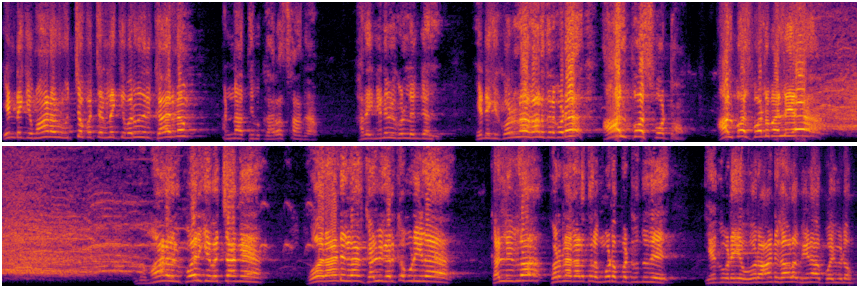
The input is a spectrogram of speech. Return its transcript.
இன்றைக்கு மாணவர்கள் உச்சபட்ச நிலைக்கு வருவதற்கு காரணம் அண்ணா திமுக அரசாங்கம். அதை நினைவு கொள்ளுங்கள். இன்னைக்கு கொரோனா காலத்துல கூட ஆல் பாஸ் போட்டோம். ஆல் பாஸ் போட்டோமா இல்லையா? இந்த மாணவர்கள் கோரிக்கை வச்சாங்க. ஓராண்டுகளாக கல்வி கற்க முடியல. கல்விலாம் கொரோனா காலத்துல மூடப்பட்டிருந்தது. எங்களுடைய ஒரு ஆண்டு காலம் வீணா போய்விடும்.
